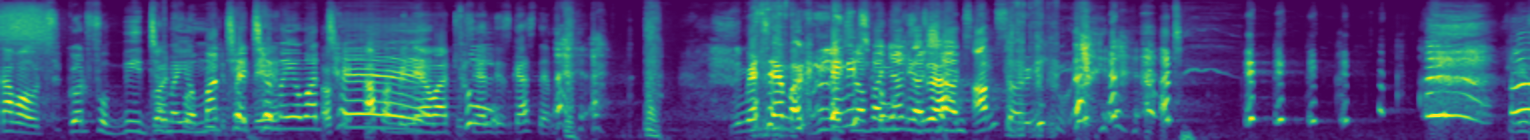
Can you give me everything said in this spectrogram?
come out. God forbid, God tema yo mate, tema yo mate. Okay, hapa mbele ya watu, Tu. shall discuss them. Nimetema Vile tunafanyanga shags. I'm sorry. Please,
